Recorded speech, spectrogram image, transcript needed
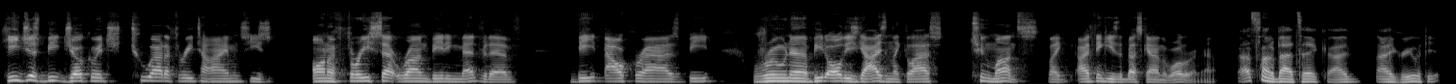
He just beat Djokovic two out of three times. He's on a three set run beating Medvedev, beat Alcaraz, beat Rune, beat all these guys in like the last two months. Like I think he's the best guy in the world right now. That's not a bad take. I I agree with you.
